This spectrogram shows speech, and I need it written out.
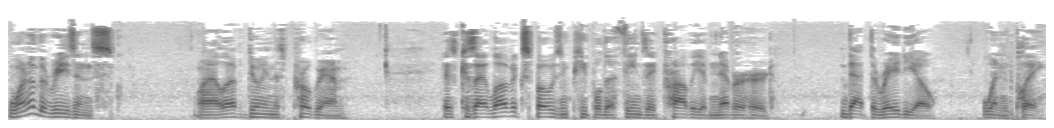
One of the reasons why I love doing this program is because I love exposing people to things they probably have never heard that the radio wouldn't play.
